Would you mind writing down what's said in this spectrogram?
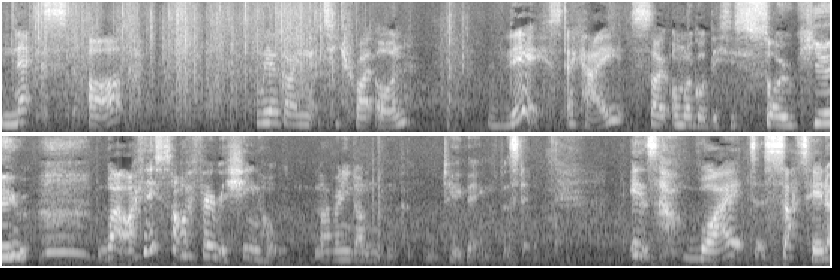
Next up, we are going to try on this, okay. So, oh my god, this is so cute. wow, I think this is like my favourite Shein haul. I've only done two things, but still. It's white satin,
